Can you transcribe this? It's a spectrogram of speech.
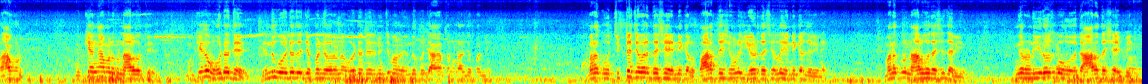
రాకూడదు. ముఖ్యంగా మనకు నాలుగో తేదీ. ముఖ్యంగా ఒకటో తేదీ. ఎందుకు ఒకటో తేదీ చెప్పండి ఎవరన్నా? ఒకటో తేదీ నుంచి మనం ఎందుకు జాగ్రత్తగా ఉండాలి చెప్పండి? మనకు చిట్ట చివరి దశ ఎన్నికలు. భారతదేశంలో ఏడు దశల్లో ఎన్నికలు జరిగినాయి. మనకు నాలుగో దశ జరిగింది. ఇంకా రెండు ఈ రోజుకు ఒక ఆరో దశ అయిపోయింది.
